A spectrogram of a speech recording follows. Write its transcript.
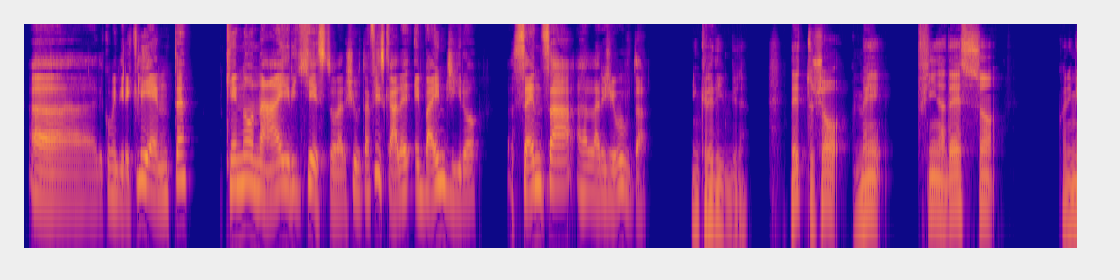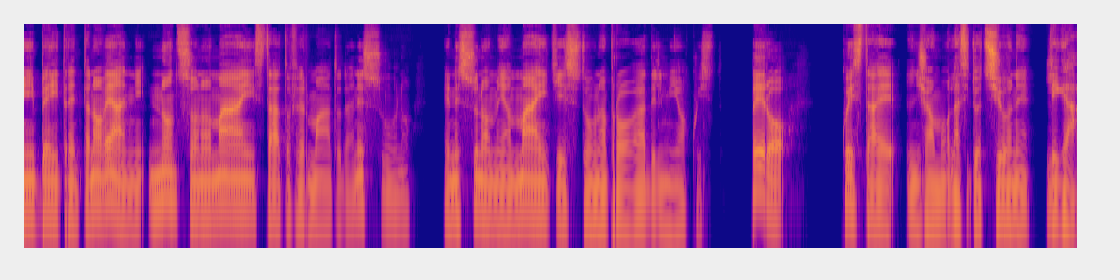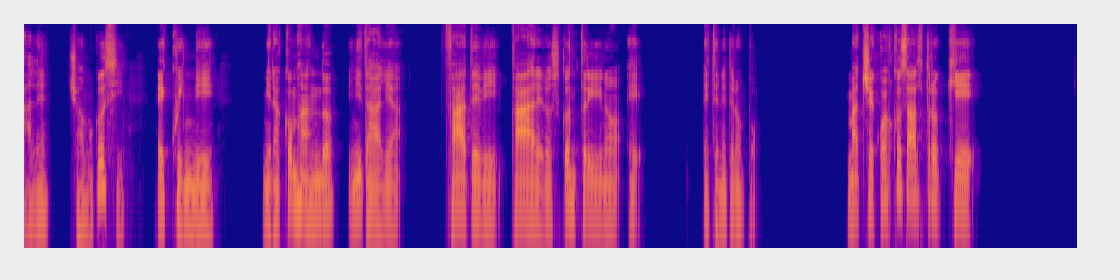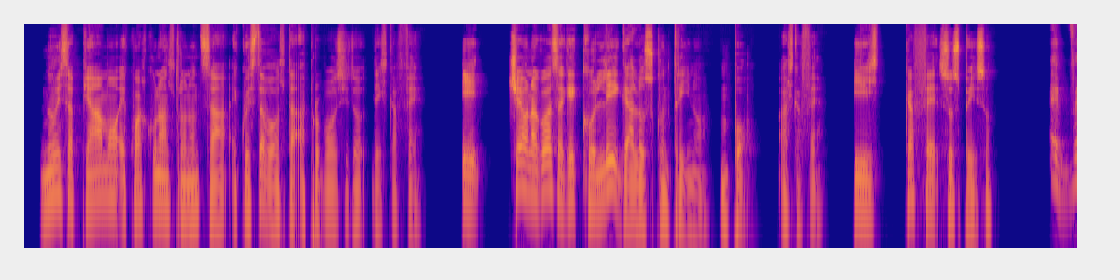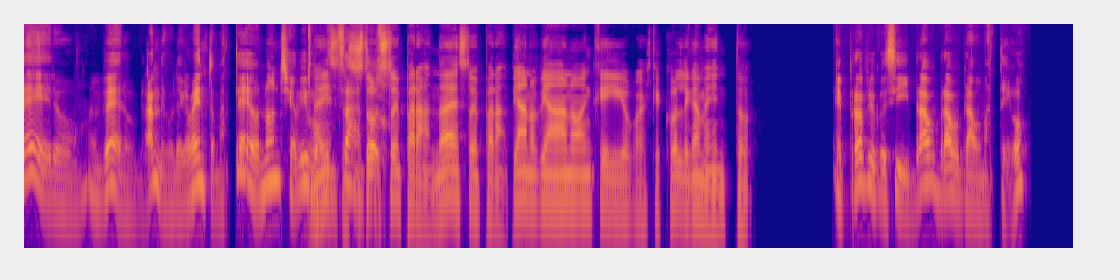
eh, come dire, cliente che non hai richiesto la ricevuta fiscale e vai in giro senza eh, la ricevuta. Incredibile. Detto ciò, me fino adesso, con i miei bei 39 anni, non sono mai stato fermato da nessuno e nessuno mi ha mai chiesto una prova del mio acquisto. Però questa è, diciamo, la situazione legale, diciamo così, e quindi mi raccomando, in Italia fatevi fare lo scontrino e, e tenetelo un po'. Ma c'è qualcos'altro che noi sappiamo e qualcun altro non sa, e questa volta a proposito del caffè. E c'è una cosa che collega lo scontrino un po' al caffè. Il caffè sospeso. È vero, è vero, grande collegamento, Matteo, non ci avevo Hai pensato. Sto, sto imparando, eh, sto imparando. Piano piano anche io qualche collegamento. È proprio così, bravo, bravo, bravo Matteo,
